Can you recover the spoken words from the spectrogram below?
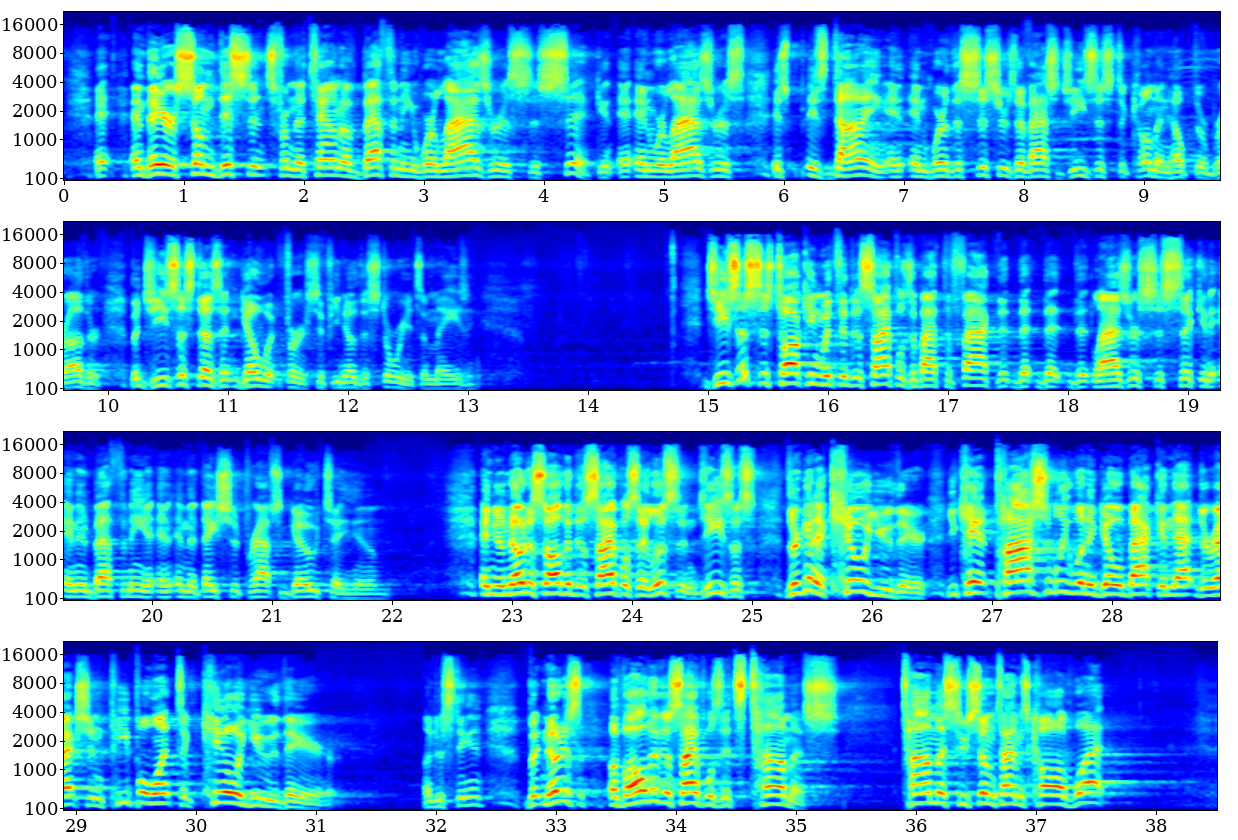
And they are some distance from the town of Bethany where Lazarus is sick and, where Lazarus is, is dying and, where the sisters have asked Jesus to come and help their brother. But Jesus doesn't go at first. If you know the story, it's amazing. Jesus is talking with the disciples about the fact that, that, that, that Lazarus is sick and, and in Bethany and, and that they should perhaps go to him. And you'll notice all the disciples say, Listen, Jesus, they're going to kill you there. You can't possibly want to go back in that direction. People want to kill you there. Understand? But notice, of all the disciples, it's Thomas. Thomas, who's sometimes called what?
